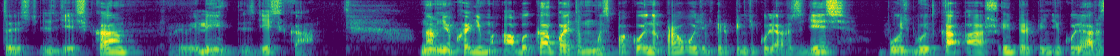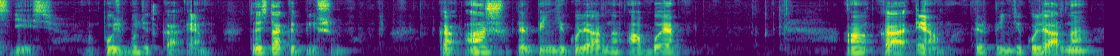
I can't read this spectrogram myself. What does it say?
То есть здесь К, провели здесь К. Нам необходимо АБК, поэтому мы спокойно проводим перпендикуляр здесь. Пусть будет KH и перпендикуляр здесь. Пусть будет КМ. То есть так и пишем. KH перпендикулярно АБ, а КМ перпендикулярно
